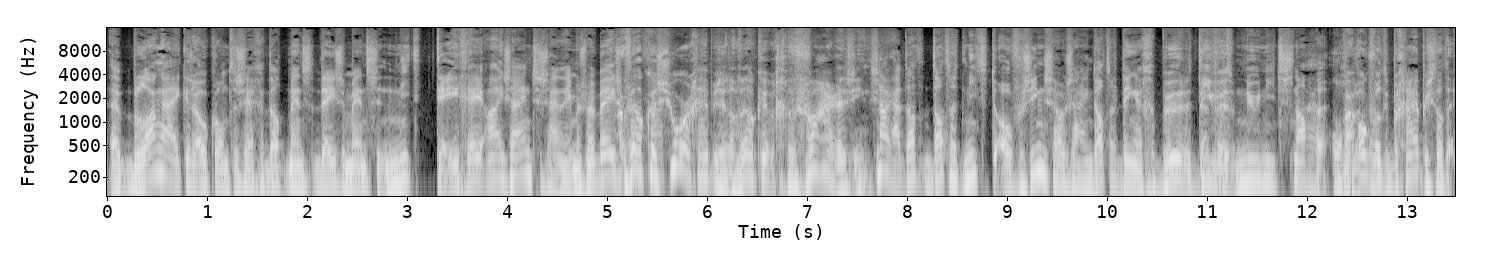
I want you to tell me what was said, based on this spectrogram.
Eh, belangrijk is ook om te zeggen dat mensen, deze mensen niet tegen AI zijn. Ze zijn er immers mee bezig. Maar welke zorgen hebben ze dan? Welke gevaren zien ze? Nou ja, dat, dat het niet te overzien zou zijn. Dat er dingen gebeuren die Dat- we nu niet snappen. Ja, maar ook wat ik begrijp is dat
